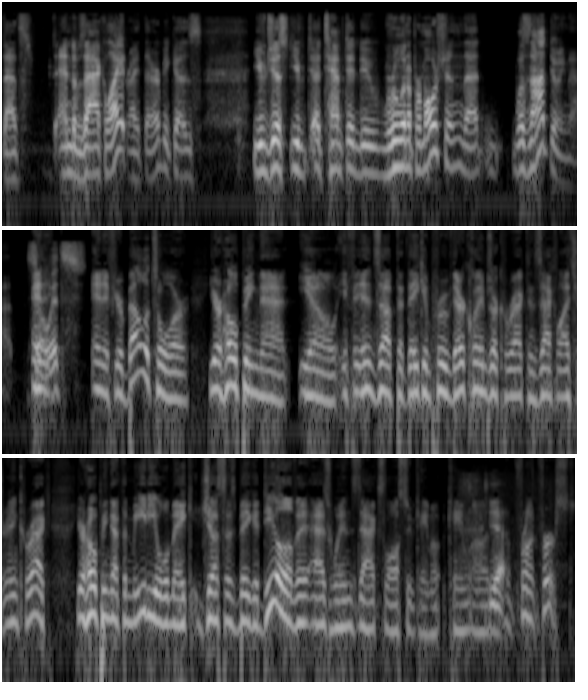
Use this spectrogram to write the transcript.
that's end of Zach Light right there because you've just you've attempted to ruin a promotion that was not doing that. So and, it's and if you're Bellator, you're hoping that you know if it ends up that they can prove their claims are correct and Zach Lights are incorrect, you're hoping that the media will make just as big a deal of it as when Zach's lawsuit came up, came uh, yeah. front first.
